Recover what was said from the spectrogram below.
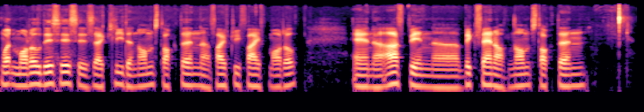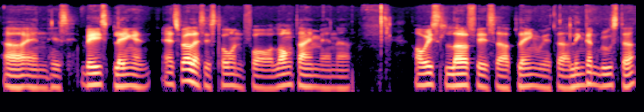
what model this is. is actually the Norm Stockton uh, 535 model and uh, I've been a big fan of Norm Stockton uh, and his bass playing and as well as his tone for a long time and uh, always love his uh, playing with uh, Lincoln Brewster.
